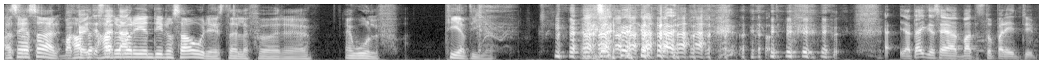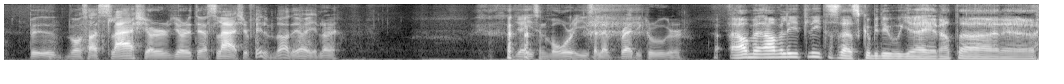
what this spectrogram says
Jag säger så här, hade, hade det varit en dinosaurie istället för uh, en wolf. 10 av 10. jag tänkte säga att man stoppar in typ eh, någon sån här slasher, gör det till en slasherfilm, då hade jag gillat det. Jason Voorhees eller Freddy Krueger. Ja men, ja, men lite, lite sådär Scooby-Doo-grejen att det är...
